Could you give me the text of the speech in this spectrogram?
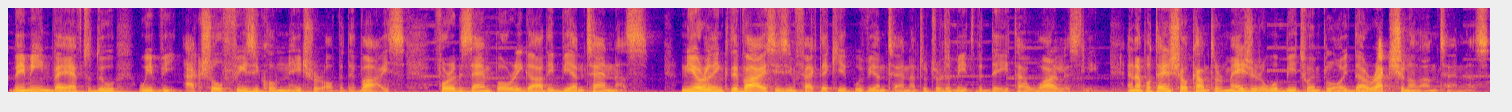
They mean they have to do with the actual physical nature of the device, for example regarding the antennas. Neuralink device is in fact equipped with the antenna to transmit the data wirelessly. And a potential countermeasure would be to employ directional antennas.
